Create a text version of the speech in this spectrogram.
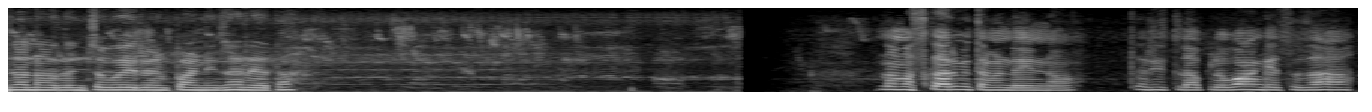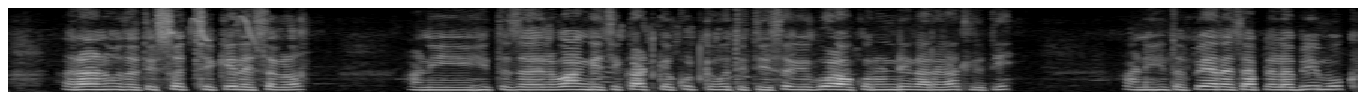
जनावरांचं वैरण पाणी झालं आता. नमस्कार मित्रमंडळींनो. तर इथलं आपलं वांग्याचं जहा रान होतं ते स्वच्छ केलं आहे सगळं. आणि इथं जर वांग्याची काटके कुटके होती ती सगळी गोळा करून ढिगार घातली ती. आणि इथं पेरायचं आपल्याला भीमुख.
